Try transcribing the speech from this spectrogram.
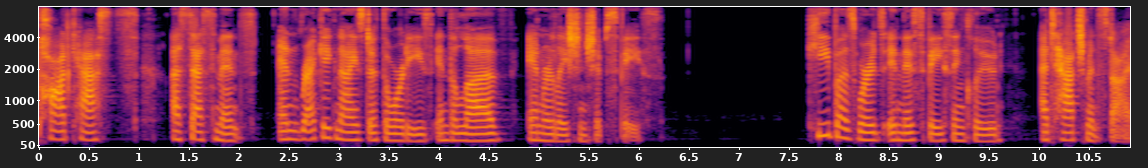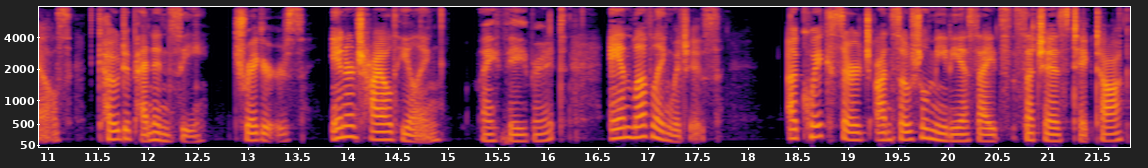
podcasts, assessments, and recognized authorities in the love and relationship space. Key buzzwords in this space include attachment styles, codependency, triggers, inner child healing, my favorite, and love languages. A quick search on social media sites such as TikTok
